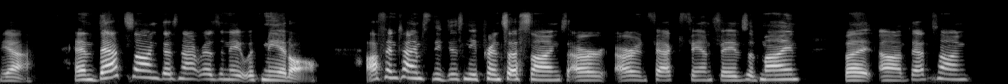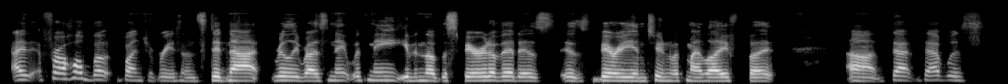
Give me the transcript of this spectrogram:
Yeah. And that song does not resonate with me at all. Oftentimes the Disney princess songs are are in fact fan faves of mine, but uh, that song I, for a whole bu- bunch of reasons, did not really resonate with me, even though the spirit of it is is very in tune with my life. But uh, that that was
